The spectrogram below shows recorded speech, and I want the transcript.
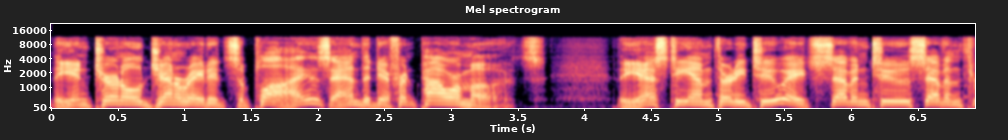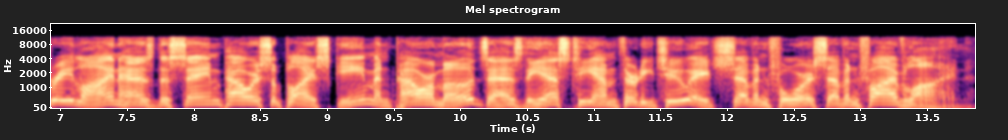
the internal generated supplies, and the different power modes. The STM32H7273 line has the same power supply scheme and power modes as the STM32H7475 line.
